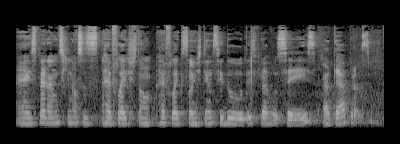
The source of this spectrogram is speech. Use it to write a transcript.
É, esperamos que nossas reflexões tenham sido úteis para vocês. Até a próxima.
